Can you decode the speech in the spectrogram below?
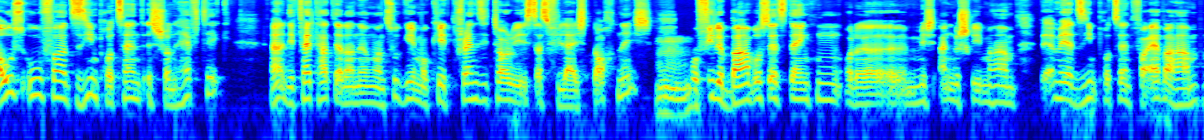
ausufert. 7% ist schon heftig. Ja, die Fed hat ja dann irgendwann zugegeben, okay, transitory ist das vielleicht doch nicht. Mhm. Wo viele Barbos jetzt denken oder äh, mich angeschrieben haben, werden wir jetzt 7% forever haben.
